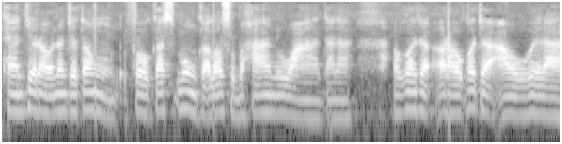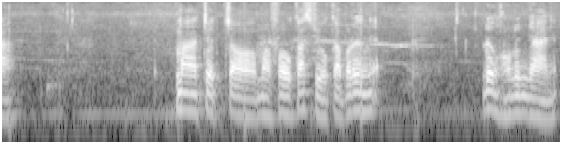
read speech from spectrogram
แทนที่เรานั้นจะต้องโฟกัสมุ่งกับลอสุบฮานุวาแต่ละเราก็จะเราก็จะเอาเวลา มาจดจ่อมาโฟกัสอยู่กับเรื่องเนี้ยเรื่องของดุนยาเนี่ย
